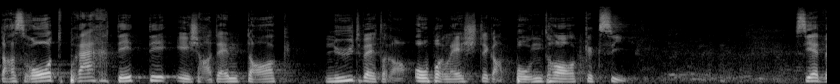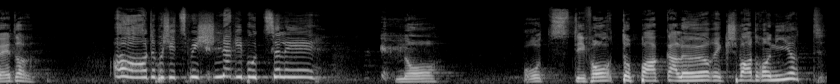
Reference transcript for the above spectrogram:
Das Rotbrecht dort war an diesem Tag nichts weder an oberlästiger Bundhaken. Sie hat weder «Oh, du bist jetzt mein Schnägibutzeli!» noch «Putz die Fotopackalöre geschwadroniert!»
